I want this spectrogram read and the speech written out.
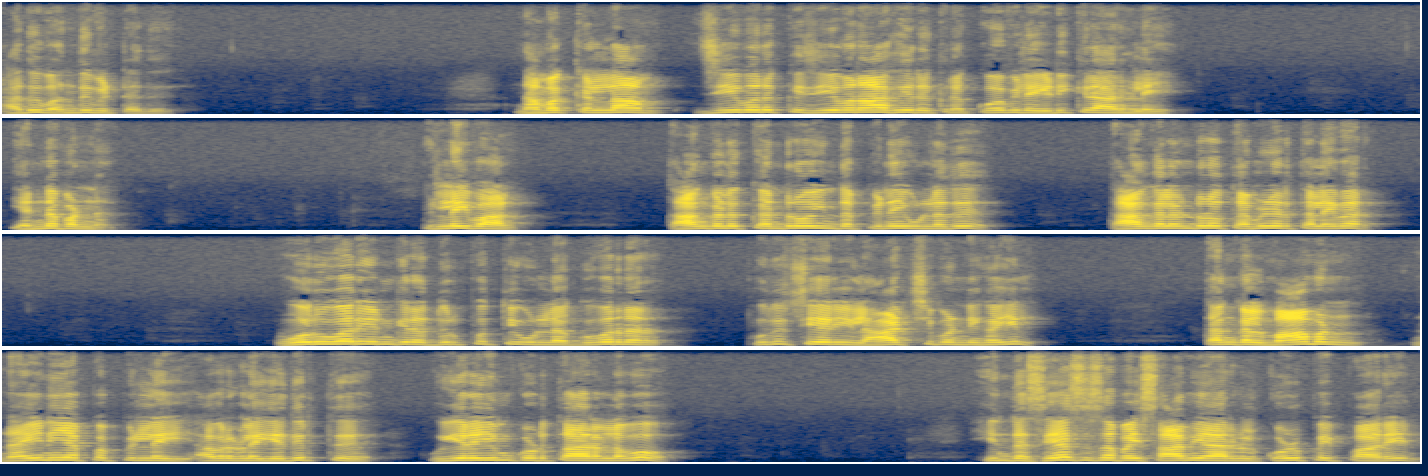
அது வந்துவிட்டது. நமக்கெல்லாம் ஜீவனுக்கு ஜீவனாக இருக்கிற கோவிலை இடிக்கிறார்களே. என்ன பண்ண? பிள்ளைவாள் தாங்களுக்கன்றோ இந்த பிணை உள்ளது? தாங்களன்றோ தமிழர் தலைவர்? ஒருவர் என்கிற துர்ப்புத்தி உள்ள குவர்னர் புதுச்சேரியில் ஆட்சி பண்ணுகையில் தங்கள் மாமன் நைனியப்ப பிள்ளை அவர்களை எதிர்த்து உயிரையும் கொடுத்தாரல்லவோ? இந்த சேசசபை சாமியார்கள் கொழுப்பை பாரேன்.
